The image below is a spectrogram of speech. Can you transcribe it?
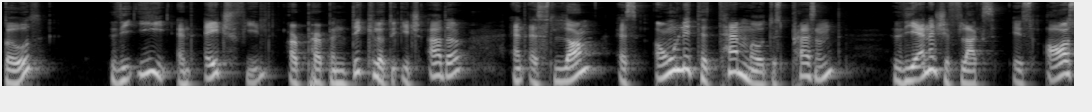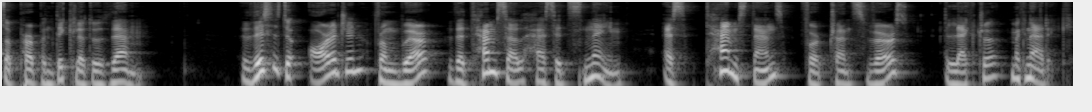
Both the E and H field are perpendicular to each other and as long as only the TEM mode is present, the energy flux is also perpendicular to them. This is the origin from where the TEM cell has its name, as TEM stands for transverse electromagnetic.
